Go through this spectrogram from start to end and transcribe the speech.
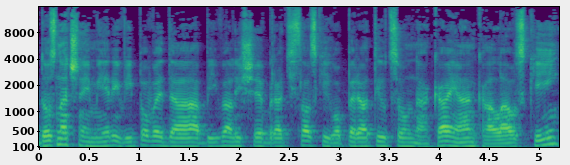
do značnej miery vypovedá bývalý šéf bratislavských operatívcov NAKA Jan Kalavský,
